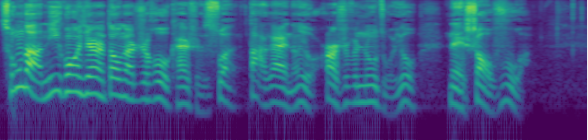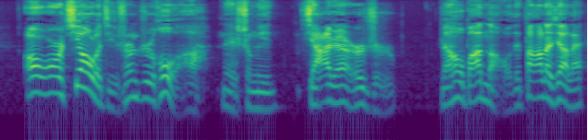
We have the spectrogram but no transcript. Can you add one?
从打倪匡先生到那之后开始算，大概能有二十分钟左右。那少妇啊，嗷嗷叫了几声之后啊，那声音戛然而止，然后把脑袋耷拉下来，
